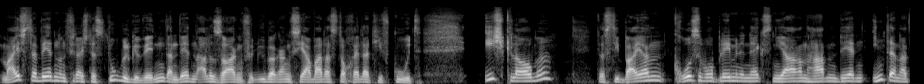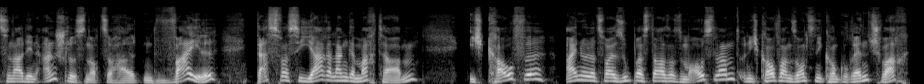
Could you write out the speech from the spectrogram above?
Meister werden und vielleicht das Double gewinnen, dann werden alle sagen, für ein Übergangsjahr war das doch relativ gut. Ich glaube, dass die Bayern große Probleme in den nächsten Jahren haben werden, international den Anschluss noch zu halten, weil das, was sie jahrelang gemacht haben, ich kaufe ein oder zwei Superstars aus dem Ausland und ich kaufe ansonsten die Konkurrenz schwach,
